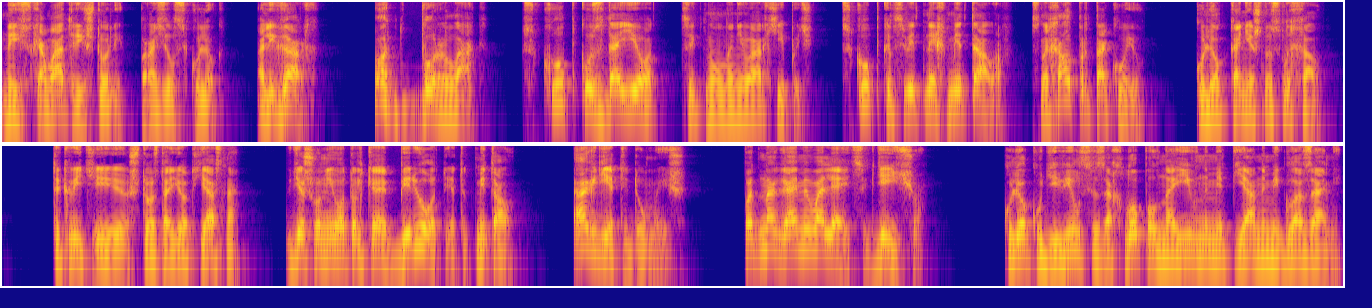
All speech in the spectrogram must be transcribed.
«На экскаваторе, что ли?» — поразился Кулек. «Олигарх». «От бурлак!» Скупку сдает!» — цыкнул на него Архипыч. «Скупка цветных металлов. Слыхал про такую?» Кулек, конечно, слыхал. «Так ведь и что сдает, ясно? Где ж он его только берет, этот металл? А где, ты думаешь? Под ногами валяется, где еще?» Кулек удивился, захлопал наивными пьяными глазами.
